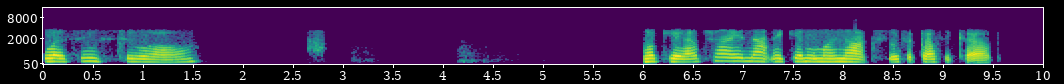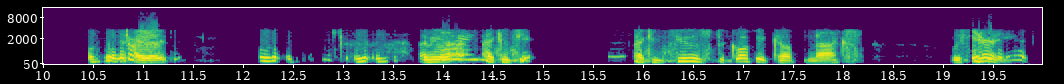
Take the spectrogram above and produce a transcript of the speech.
blessings to all. Okay, I'll try and not make any more knocks with a coffee cup. All right. I mean, I, I, confu- I confused the coffee cup knocks with Terry.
